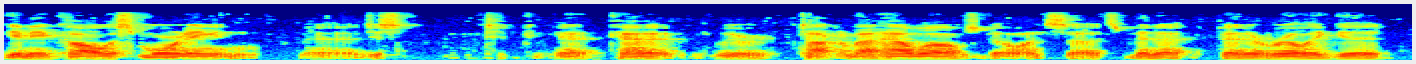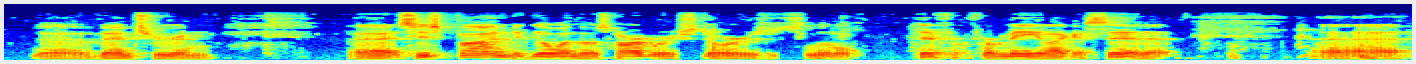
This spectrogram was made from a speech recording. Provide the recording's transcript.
gave me a call this morning and uh, just to kind of we were talking about how well it was going. So it's been a been a really good uh, venture, and uh, it's just fun to go in those hardware stores. It's a little different for me. Like I said, uh, uh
